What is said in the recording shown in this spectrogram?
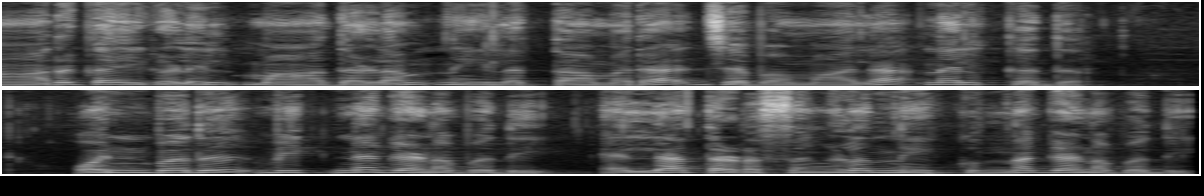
ആറ് കൈകളിൽ മാതളം നീലത്താമര ജപമാല നെൽക്കതിർ. ഒൻപത് വിഘ്ന ഗണപതി. എല്ലാ തടസ്സങ്ങളും നീക്കുന്ന ഗണപതി.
